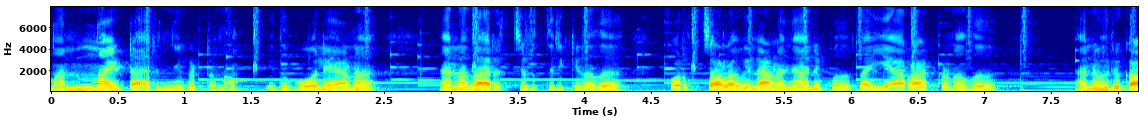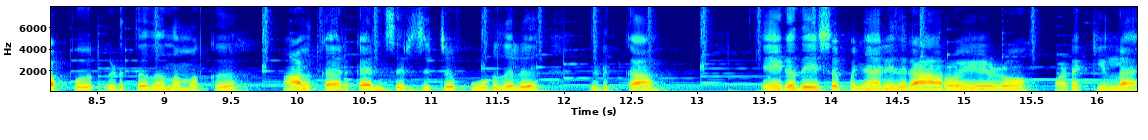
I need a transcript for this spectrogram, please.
നന്നായിട്ട് അരഞ്ഞു കിട്ടണം. ഇതുപോലെയാണ് ഞാനത് അരച്ചെടുത്തിരിക്കുന്നത്. കുറച്ച് അളവിലാണ് ഞാനിപ്പോൾ ഇത് തയ്യാറാക്കണത്. ഞാൻ ഒരു കപ്പ് എടുത്തത് നമുക്ക് ആൾക്കാർക്ക് അനുസരിച്ചിട്ട് കൂടുതൽ എടുക്കാം. ഏകദേശം ഇപ്പം ഞാനിതൊരു ആറോ ഏഴോ വടക്കുള്ള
